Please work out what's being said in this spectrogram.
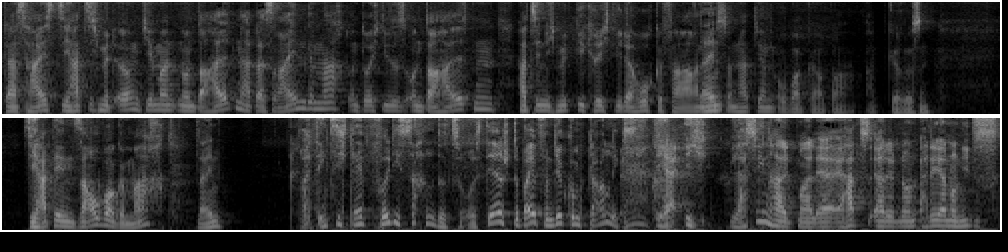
Das heißt, sie hat sich mit irgendjemandem unterhalten, hat das reingemacht und durch dieses Unterhalten hat sie nicht mitgekriegt, wie der hochgefahren Nein. ist und hat ihren Oberkörper abgerissen. Sie hat den sauber gemacht. Nein. Boah, er denkt sich gleich voll die Sachen dazu aus. Der ist dabei, von dir kommt gar nichts. ja, ich lass ihn halt mal. Er, er, hat, er hatte, noch, hatte ja noch nie das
